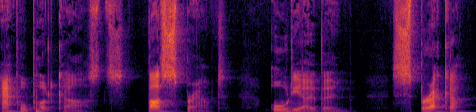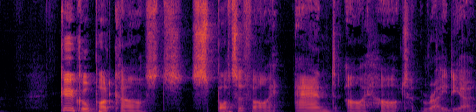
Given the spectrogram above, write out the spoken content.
Apple Podcasts, Buzzsprout, Audio Boom, Spreaker, Google Podcasts, Spotify, and iHeartRadio.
